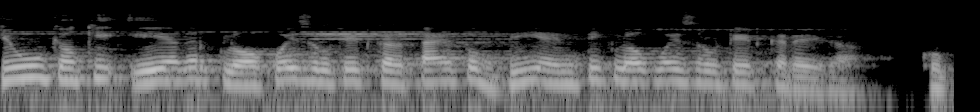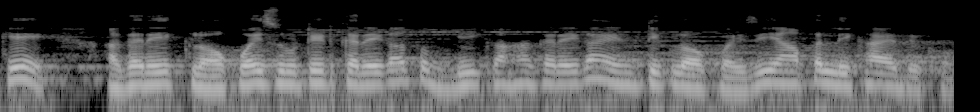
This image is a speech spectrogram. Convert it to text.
क्यों? क्योंकि ए अगर क्लॉकवाइज रोटेट करता है तो बी एंटी क्लॉकवाइज रोटेट करेगा। ओके अगर ए क्लॉकवाइज रोटेट करेगा तो बी कहाँ करेगा? एंटी क्लॉकवाइज यहाँ पर लिखा है, देखो,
